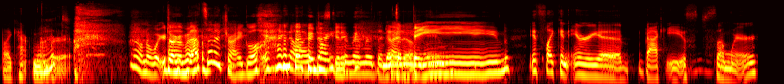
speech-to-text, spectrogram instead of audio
but I can't remember. it. I don't know what you're talking Um, about. that's not a triangle. I know. I'm just trying to kidding. remember the It's name. a bean. It's like an area back east somewhere.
